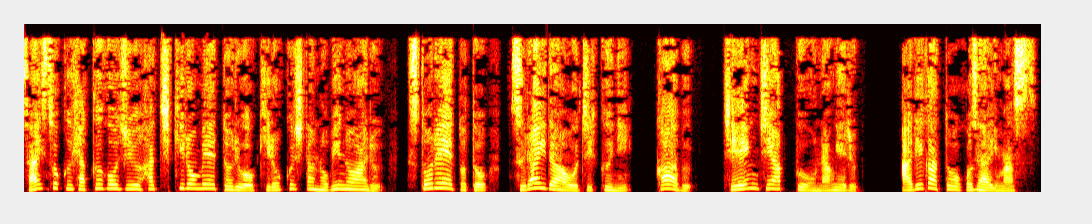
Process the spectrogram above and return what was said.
最速 158km を記録した伸びのあるストレートとスライダーを軸にカーブ、チェンジアップを投げる。ありがとうございます。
